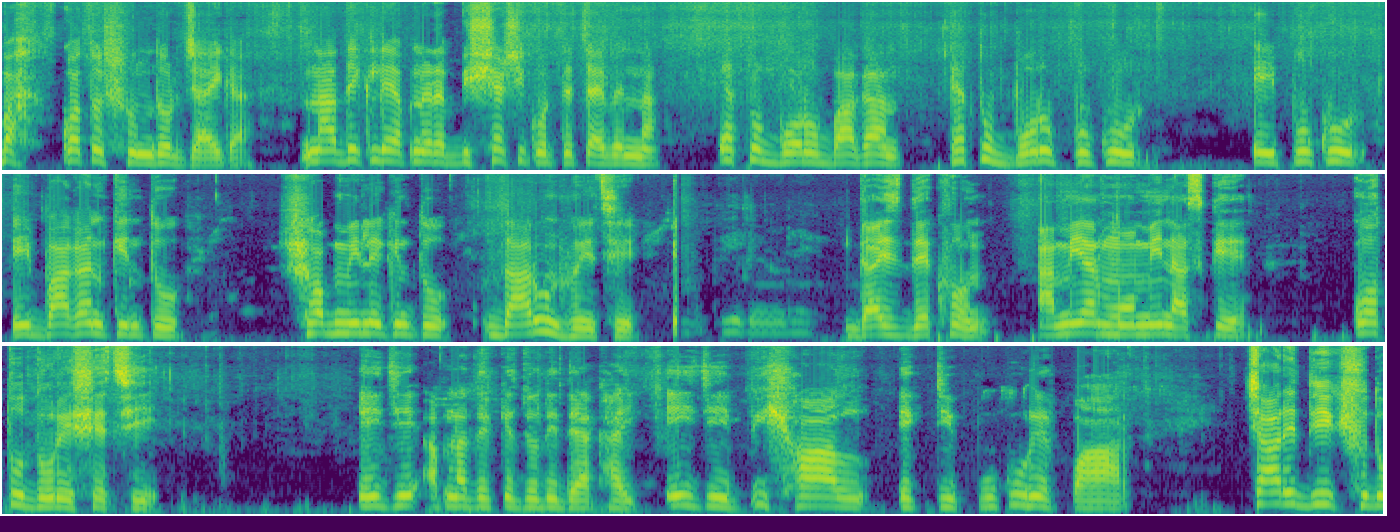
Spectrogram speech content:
বাহ, কত সুন্দর জায়গা। না দেখলে আপনারা বিশ্বাসই করতে চাইবেন না। এত বড় বাগান, এত বড় পুকুর। এই পুকুর, এই বাগান কিন্তু সব মিলে কিন্তু দারুণ হয়েছে। গাইজ দেখুন, আমি আর মমিন আজকে কত দূর এসেছি। এই যে আপনাদেরকে যদি দেখাই, এই যে বিশাল একটি পুকুরের পার চারিদিক শুধু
